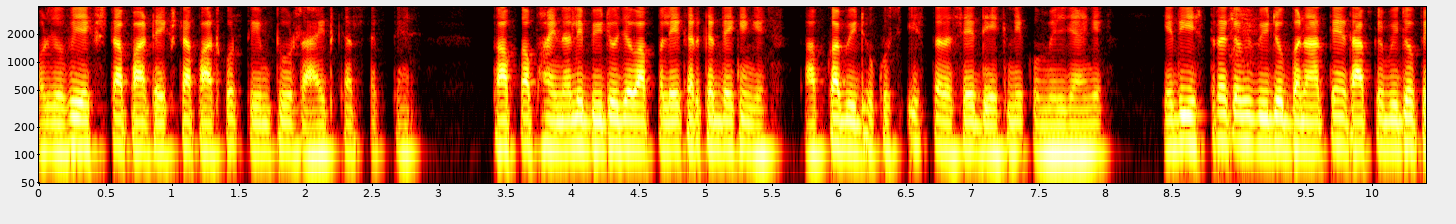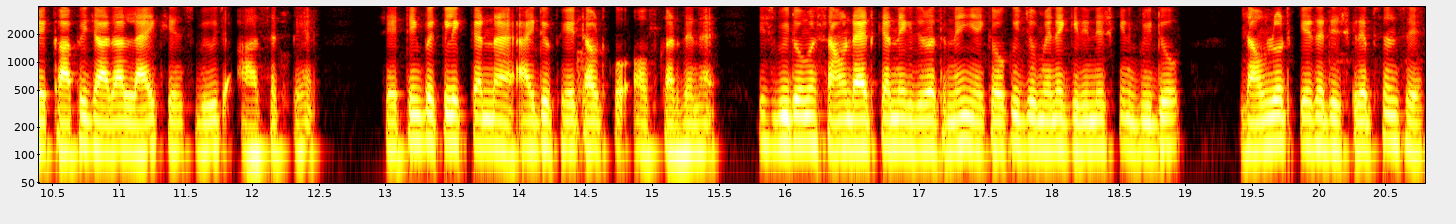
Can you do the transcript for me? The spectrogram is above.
और जो भी एक्स्ट्रा पार्ट एक्स्ट्रा पार्ट को ट्रिम टू राइट कर सकते हैं। तो आपका फाइनली वीडियो जब आप प्ले कर कर देखेंगे तो आपका वीडियो कुछ इस तरह से देखने को मिल जाएँगे। यदि इस तरह का भी वीडियो बनाते हैं तो आपके वीडियो पे काफ़ी ज़्यादा लाइक एंड व्यूज़ आ सकते हैं। सेटिंग पे क्लिक करना है आइडियो फेट आउट को ऑफ़ कर देना है। इस वीडियो में साउंड ऐड करने की ज़रूरत नहीं है, क्योंकि जो मैंने ग्रीन स्क्रीन वीडियो डाउनलोड किए थे डिस्क्रिप्शन से,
